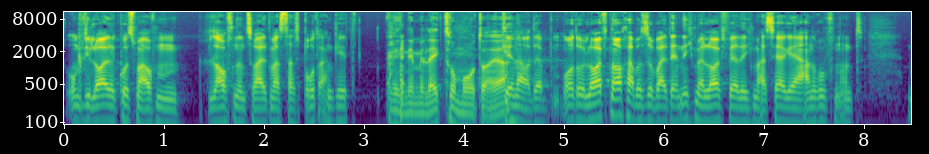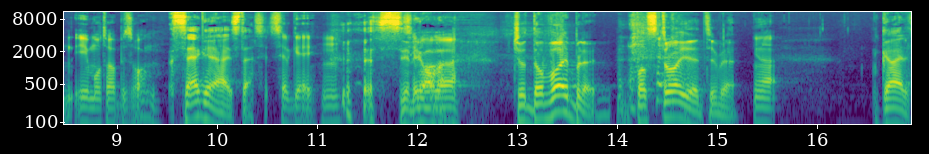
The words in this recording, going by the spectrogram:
um die Leute kurz mal auf dem Laufenden zu halten, was das Boot angeht. Wegen dem Elektromotor, ja. Genau, der Motor läuft noch, aber sobald er nicht mehr läuft, werde ich mal Sergej anrufen und einen E-Motor besorgen. Sergej heißt er. Sergej, hm? Серега. Че, давай, блядь, построю я тебя. Ja. Geil.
